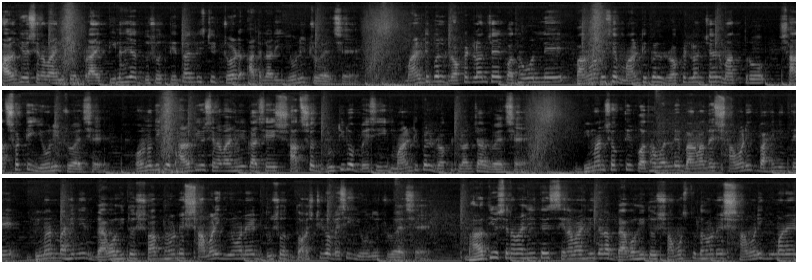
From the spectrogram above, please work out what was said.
ভারতীয় সেনাবাহিনীতে প্রায় তিন হাজার দুশো তেতাল্লিশটি ট্রড আর্টিলারি ইউনিট রয়েছে। মাল্টিপল রকেট লঞ্চারের কথা বললে, বাংলাদেশে মাল্টিপল রকেট লঞ্চারের মাত্র সাতষট্টি ইউনিট রয়েছে। অন্যদিকে ভারতীয় সেনাবাহিনীর কাছে সাতশো দুটিরও বেশি মাল্টিপল রকেট লঞ্চার রয়েছে। বিমান শক্তির কথা বললে বাংলাদেশ সামরিক বাহিনীতে বিমান বাহিনীর ব্যবহৃত সব ধরনের সামরিক বিমানের দুশো দশটিরও বেশি ইউনিট রয়েছে। ভারতীয় সেনাবাহিনীতে সেনাবাহিনী দ্বারা ব্যবহৃত সমস্ত ধরনের সামরিক বিমানের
